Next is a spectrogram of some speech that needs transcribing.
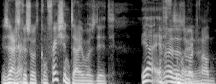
Is eigenlijk Ja. een soort confession time was dit. Ja, echt. Dat is een soort even. van...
